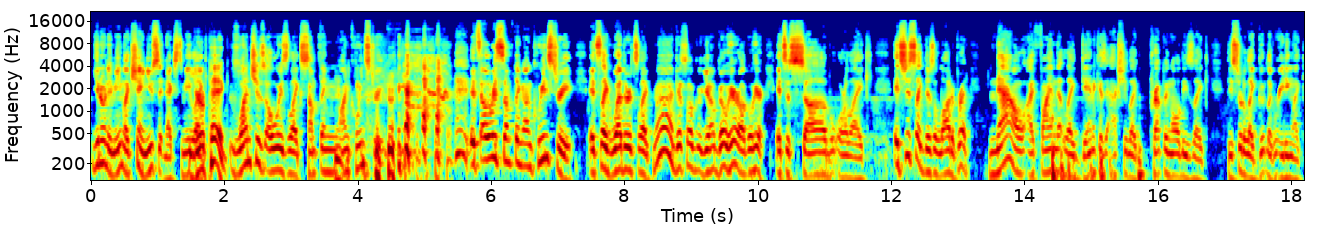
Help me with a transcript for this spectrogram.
you know what I mean? Like Shane, you sit next to me. You're like, a pig. Lunch is always like something mm. on Queen Street. it's always something on Queen Street. It's like whether it's like, oh, I guess I'll go, you know go here, I'll go here. It's a sub or like it's just like there's a lot of bread now I find that like Danica's actually like prepping all these like these sort of like good like we're eating like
